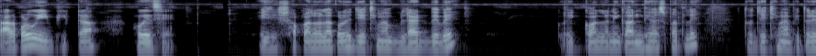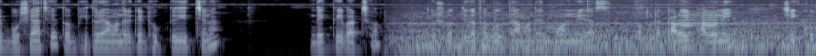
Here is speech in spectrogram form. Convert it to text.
তারপরেও এই ভিড়টা হয়েছে। এই যে সকালবেলা করে জেঠিমা ব্লাড দেবে ওই কল্যাণী গান্ধী হাসপাতালে, তো জেঠিমা ভিতরে বসে আছে, তো ভিতরে আমাদেরকে ঢুকতে দিচ্ছে না। দেখতেই পাচ্ছ। তো সত্যি কথা বলতে আমাদের মন মেজাজ অতটা কারোই ভালো নেই। সেই খুব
